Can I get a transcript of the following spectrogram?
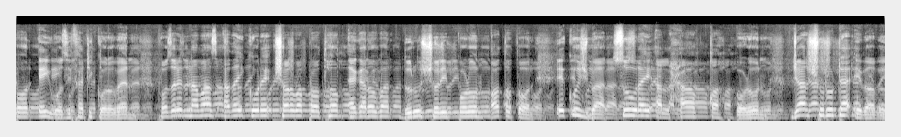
পর এই ওজিফাটি করবেন। ফজরের নামাজ আদায় করে সর্বপ্রথম এগারো বার দুরুজ শরীফ পড়ুন অতপর একুশ বার সুরাই আল হাক্কাহ পড়ুন যার শুরুটা এভাবে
